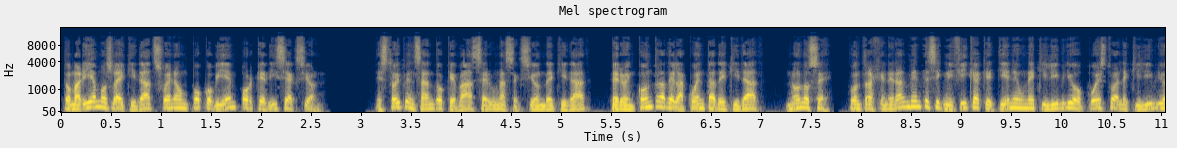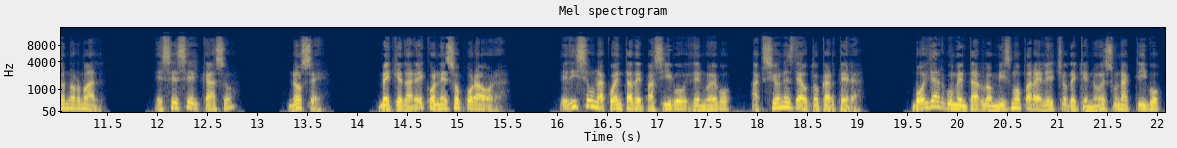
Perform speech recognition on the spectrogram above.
Tomaríamos la equidad suena un poco bien porque dice acción. Estoy pensando que va a ser una sección de equidad, pero en contra de la cuenta de equidad, no lo sé. Contra generalmente significa que tiene un equilibrio opuesto al equilibrio normal. ¿Es ese el caso? No sé. Me quedaré con eso por ahora. E dice una cuenta de pasivo y de nuevo, acciones de autocartera. Voy a argumentar lo mismo para el hecho de que no es un activo,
